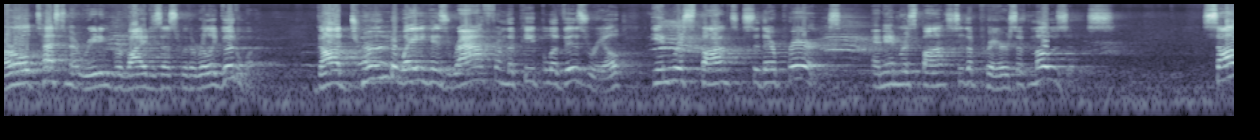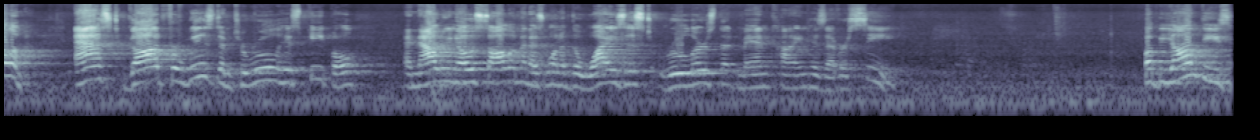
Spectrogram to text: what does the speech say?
Our Old Testament reading provides us with a really good one. God turned away his wrath from the people of Israel in response to their prayers and in response to the prayers of Moses. Solomon asked God for wisdom to rule his people, and now we know Solomon as one of the wisest rulers that mankind has ever seen. But beyond these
